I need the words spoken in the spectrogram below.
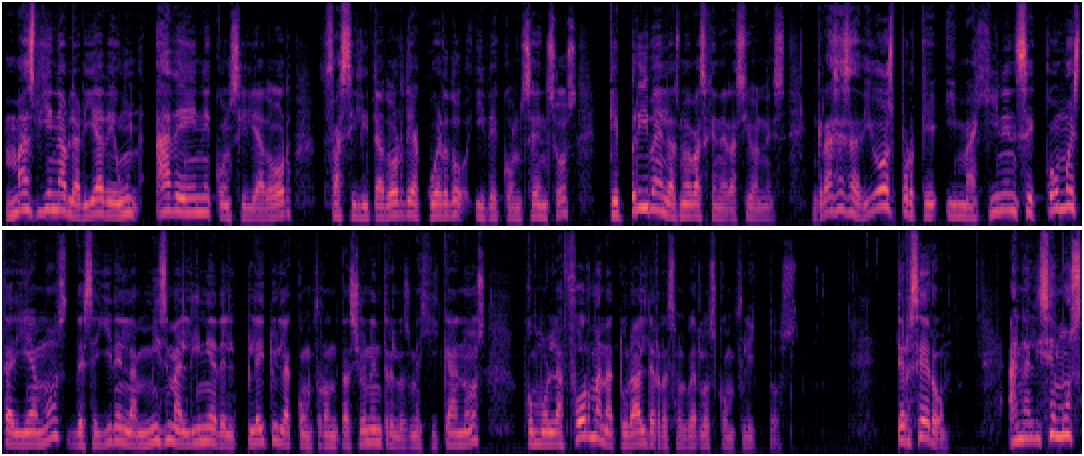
más bien hablaría de un ADN conciliador, facilitador de acuerdo y de consensos que priva en las nuevas generaciones. Gracias a Dios, porque imagínense cómo estaríamos de seguir en la misma línea del pleito y la confrontación entre los mexicanos como la forma natural de resolver los conflictos. Tercero, analicemos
